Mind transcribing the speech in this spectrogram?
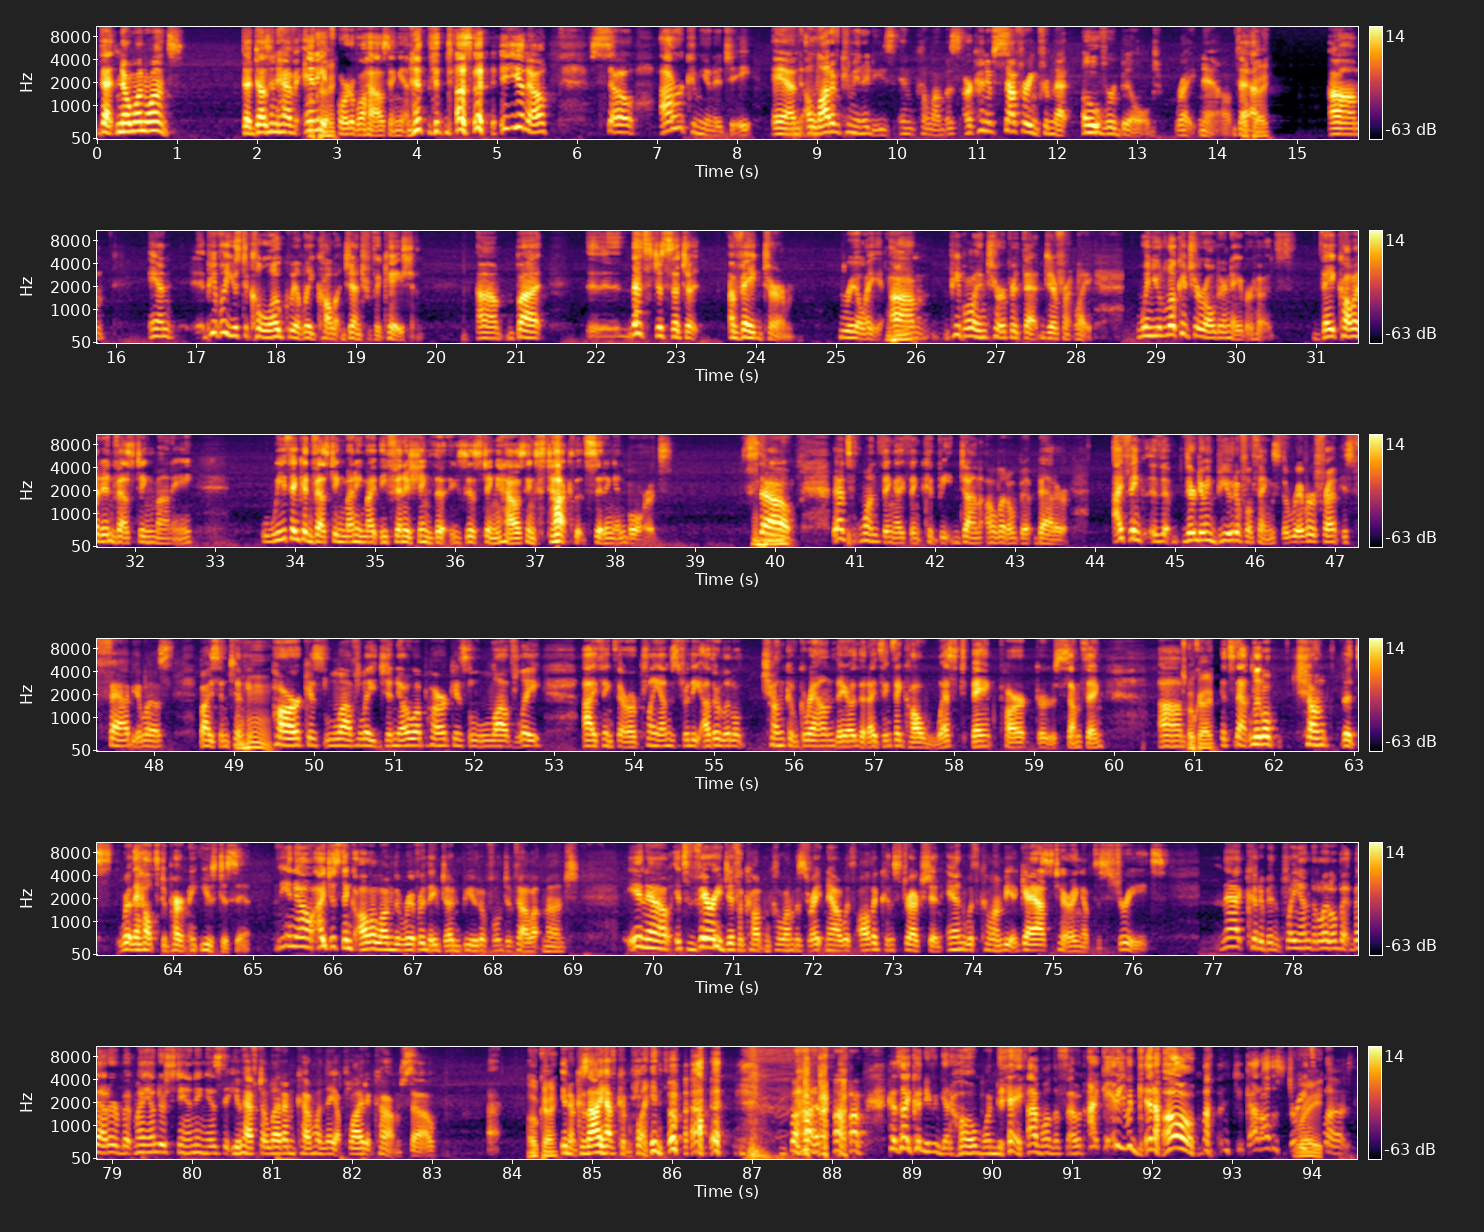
that no one wants. That doesn't have any Okay. affordable housing in it. That doesn't, you know. So our community and a lot of communities in Columbus are kind of suffering from that overbuild right now. That Okay. um, and people used to colloquially call it gentrification, um, but uh, that's just such a, a vague term, really. Um, people interpret that differently. When you look at your older neighborhoods, they call it investing money. We think investing money might be finishing the existing housing stock that's sitting in boards. So mm-hmm. that's one thing I think could be done a little bit better. I think that they're doing beautiful things. The riverfront is fabulous. Bicentennial mm-hmm. Park is lovely. Genoa Park is lovely. I think there are plans for the other little chunk of ground there that I think they call West Bank Park or something. Um, okay. It's that little chunk that's where the health department used to sit. You know, I just think all along the river they've done beautiful development. You know, it's very difficult in Columbus right now with all the construction and with Columbia Gas tearing up the streets. That could have been planned a little bit better, but my understanding is that you have to let them come when they apply to come. So, uh, Okay. you know, because I have complained about it. But um, because I couldn't even get home one day, I'm on the phone. I can't even get home. you got all the streets Right. closed.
